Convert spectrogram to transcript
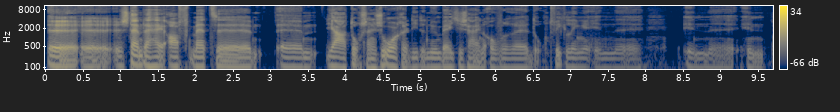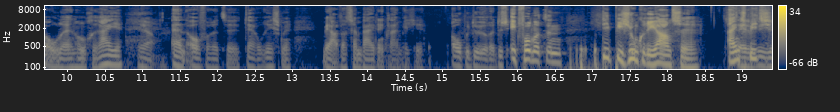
uh, stemde hij af met um, ja, toch zijn zorgen die er nu een beetje zijn over de ontwikkelingen in, in, in Polen en Hongarije. Ja. En over het terrorisme. Maar ja, dat zijn beide een klein beetje open deuren. Dus ik vond het een typisch Junkeriaanse eindspeech.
